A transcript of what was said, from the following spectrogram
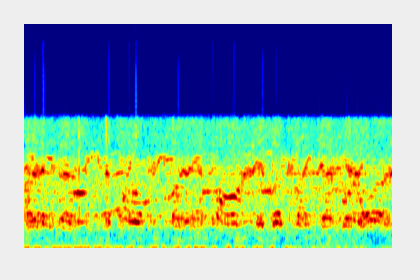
Where there's a, the pond, the pond, it looks like that's where it was.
